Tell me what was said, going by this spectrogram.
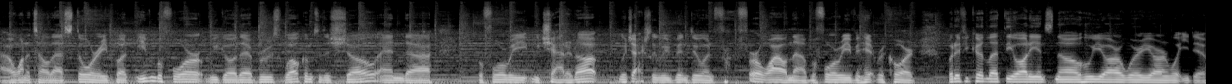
I want to tell that story. But even before we go there, Bruce, welcome to the show. And uh, before we, we chatted up, which actually we've been doing for, for a while now before we even hit record. But if you could let the audience know who you are, where you are, and what you do.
